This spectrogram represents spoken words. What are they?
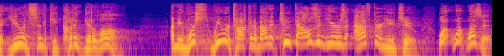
that you and Syntyche couldn't get along? I mean, we're, we were talking about it 2,000 years after you two. What, what was it?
